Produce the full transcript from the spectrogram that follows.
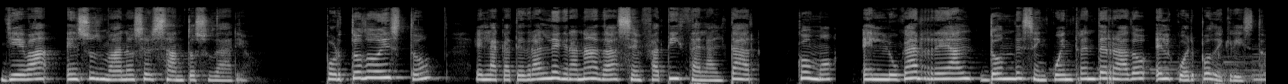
lleva en sus manos el santo sudario. Por todo esto, en la Catedral de Granada se enfatiza el altar como el lugar real donde se encuentra enterrado el cuerpo de Cristo.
